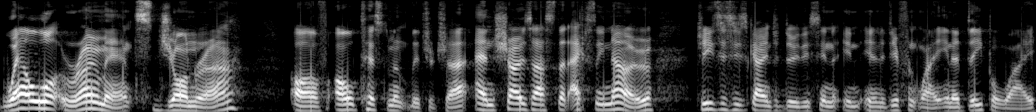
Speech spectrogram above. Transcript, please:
well romance genre of Old Testament literature and shows us that actually, no, Jesus is going to do this in, in, in a different way, in a deeper way,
